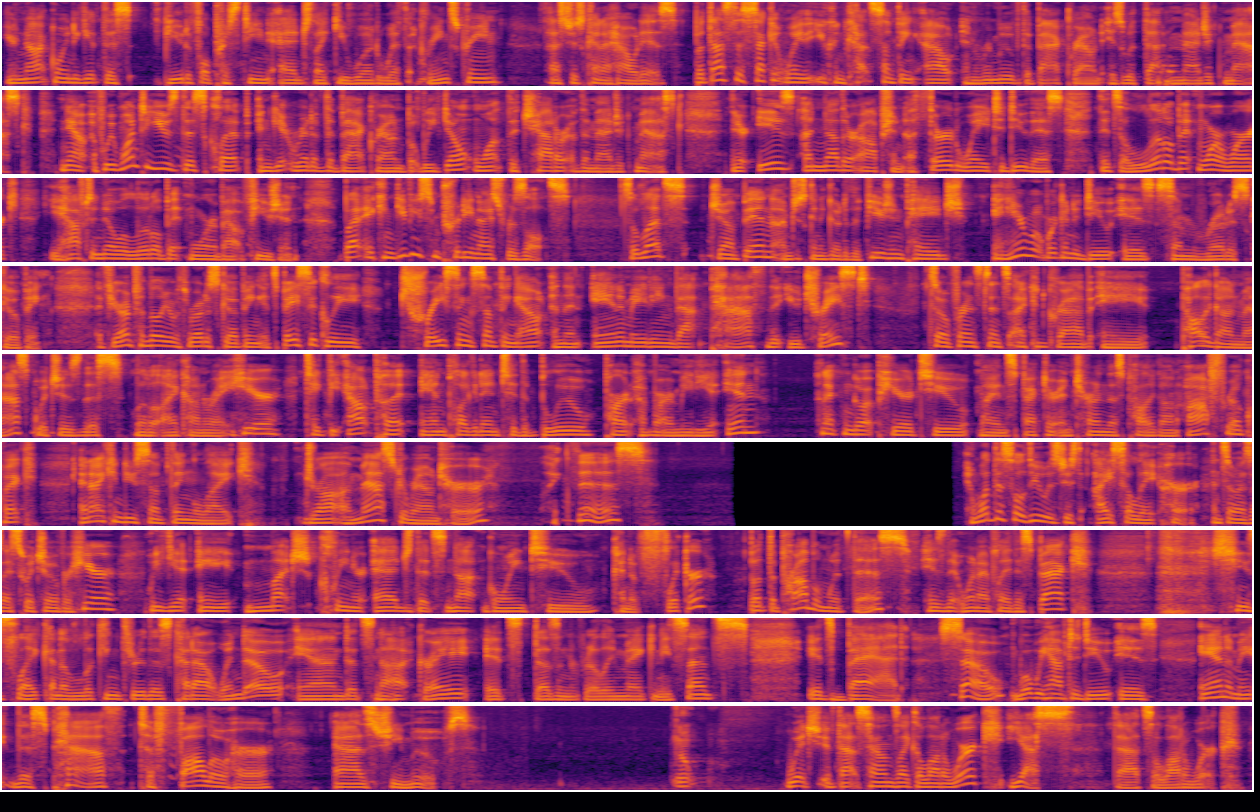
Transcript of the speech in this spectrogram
You're not going to get this beautiful pristine edge like you would with a green screen. That's just kind of how it is. But that's the second way that you can cut something out and remove the background is with that magic mask. Now, if we want to use this clip and get rid of the background, but we don't want the chatter of the magic mask, there is another option, a third way to do this that's a little bit more work. You have to know a little bit more about Fusion, but it can give you some pretty nice results. So let's jump in. I'm just going to go to the Fusion page. And here, what we're going to do is some rotoscoping. If you're unfamiliar with rotoscoping, it's basically tracing something out and then animating that path that you traced. So, for instance, I could grab a polygon mask, which is this little icon right here, take the output and plug it into the blue part of our media in. And I can go up here to my inspector and turn this polygon off real quick. And I can do something like draw a mask around her like this. And what this will do is just isolate her. And so as I switch over here, we get a much cleaner edge that's not going to kind of flicker. But the problem with this is that when I play this back, she's like kind of looking through this cutout window and it's not great. It doesn't really make any sense. It's bad. So what we have to do is animate this path to follow her as she moves. Nope. Which, if that sounds like a lot of work, yes, that's a lot of work.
